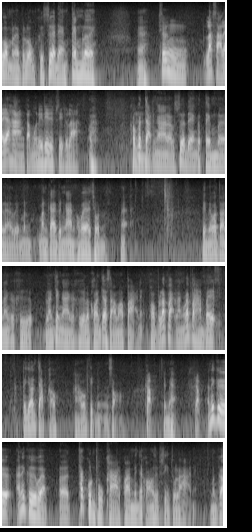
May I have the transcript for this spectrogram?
ร่วมอะไรไปร่วมคือเสื้อแดงเต็มเลยนะซึ่งรักษาระยะห่างกับมูลนิธิ 14 ตุลาเขาก็จัดงานแบบเสื้อแดงก็เต็มเลยแหละเลยมันมันกลายเป็นงานของประชาชนนะเพียงแต่ว่าตอนนั้นก็คือ หลังจากงานก็คือละครเจ้าสาวหมาป่าเนี่ยพอรับประหลังรับประหารไปไปย้อนจับเขาหาว่าผิดหนึ่งสองครับใช่ไหมฮะครับ อันนี้คืออันนี้คือแบบเออถ้าคุณผูกขาดความเป็นเจ้าของ 14 ตุลาเนี่ย มันก็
